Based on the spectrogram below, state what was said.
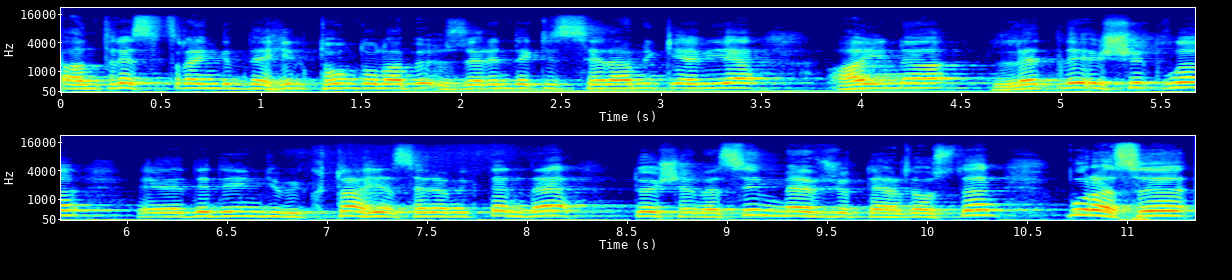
Antresit renginde Hilton dolabı üzerindeki seramik evye ayna, ledli ışıklı e, dediğim gibi Kütahya seramikten de döşemesi mevcut değerli dostlar. Burası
